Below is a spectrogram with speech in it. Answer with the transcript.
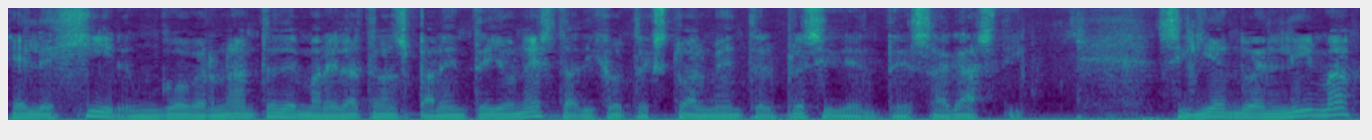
elegir un gobernante de manera transparente y honesta, dijo textualmente el presidente Sagasti. Siguiendo en Lima,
